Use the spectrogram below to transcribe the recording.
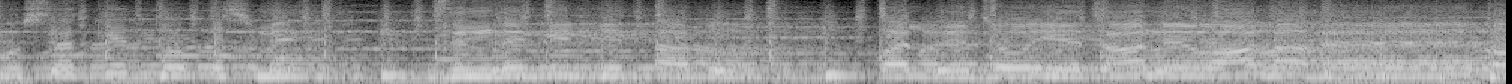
हो सके तो इसमें ज़िंदगी बिता दो पल जो ये जाने वाला है। ओ,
